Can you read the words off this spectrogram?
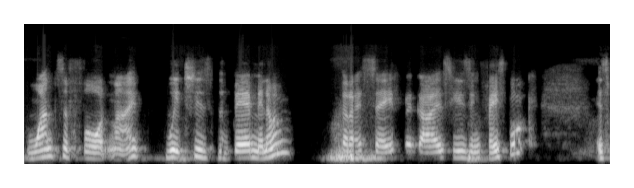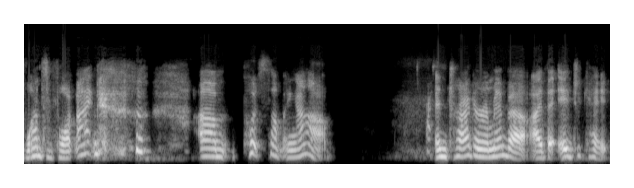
once a fortnight, which is the bare minimum that I say for guys using Facebook, is once a fortnight, um, put something up and try to remember either educate,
